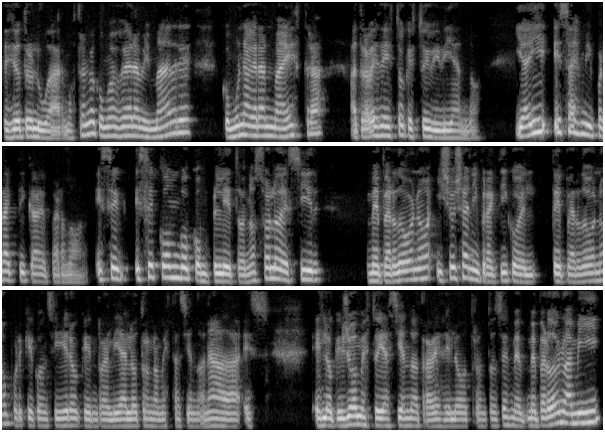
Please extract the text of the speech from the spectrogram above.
desde otro lugar, mostrarme cómo es ver a mi madre como una gran maestra a través de esto que estoy viviendo. Y ahí esa es mi práctica de perdón, ese, ese combo completo, no solo decir me perdono y yo ya ni practico el te perdono porque considero que en realidad el otro no me está haciendo nada, es, es lo que yo me estoy haciendo a través del otro. Entonces me, perdono a mí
